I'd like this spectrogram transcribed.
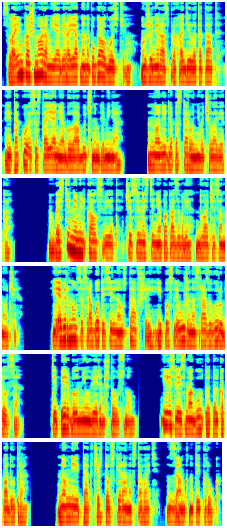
Своим кошмаром я, вероятно, напугал гостю. Уже не раз проходил этот ад, и такое состояние было обычным для меня, но не для постороннего человека. В гостиной мелькал свет, часы на стене показывали два часа ночи. Я вернулся с работы сильно уставший и после ужина сразу вырубился. Теперь был не уверен, что усну. Если и смогу, то только под утро. Но мне и так чертовски рано вставать. Замкнутый круг.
